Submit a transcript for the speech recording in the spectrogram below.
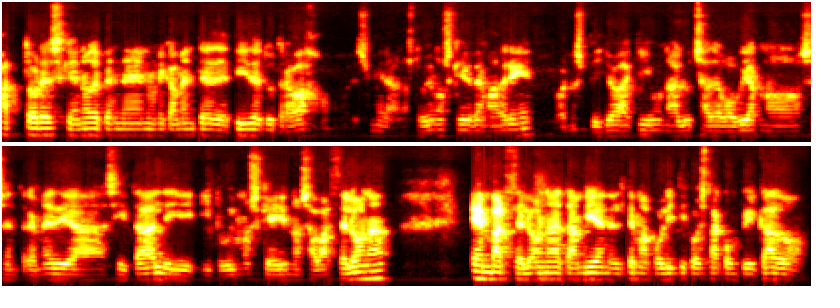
factores que no dependen únicamente de ti, de tu trabajo. Pues mira, nos tuvimos que ir de Madrid, pues nos pilló aquí una lucha de gobiernos entre medias y tal, y, tuvimos que irnos a Barcelona. En Barcelona también el tema político está complicado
